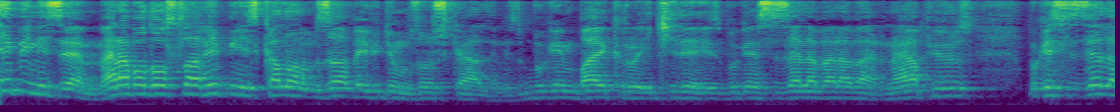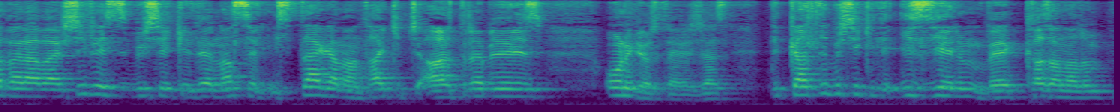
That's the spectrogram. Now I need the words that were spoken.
Hepinize merhaba dostlar. Hepiniz kanalımıza ve videomuza hoş geldiniz. Bugün Bykro 2'deyiz. Bugün sizlerle beraber ne yapıyoruz? Bugün sizlerle beraber şifresiz bir şekilde nasıl Instagram'dan takipçi artırabiliriz onu göstereceğiz. Dikkatli bir şekilde izleyelim ve kazanalım.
